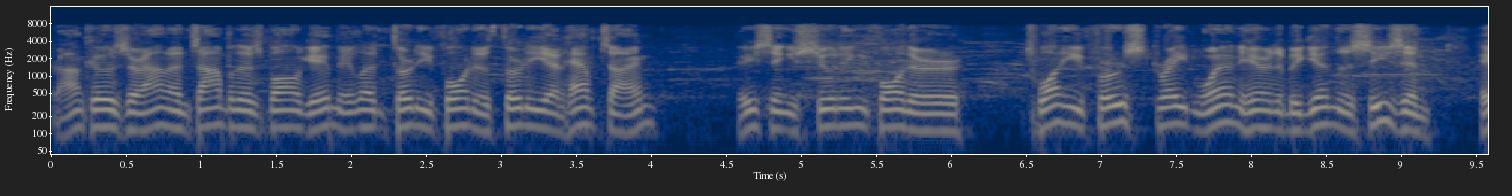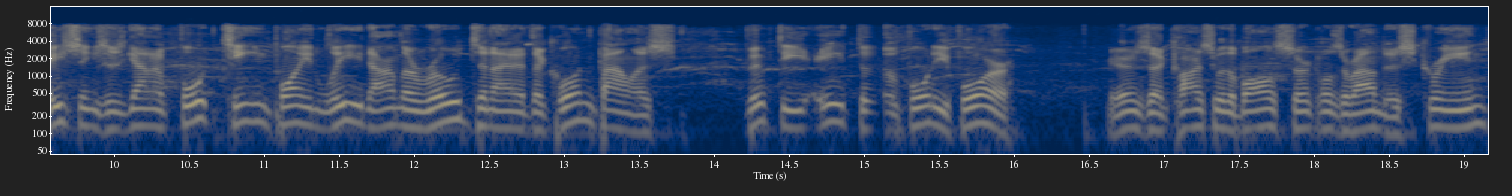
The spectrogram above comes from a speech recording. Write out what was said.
Broncos are out on top of this ball game. They led 34 to 30 at halftime. Hastings shooting for their 21st straight win here to begin the season. Hastings has got a 14 point lead on the road tonight at the Corn Palace, 58 to 44. Here's a Carson with the ball, circles around the screen,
